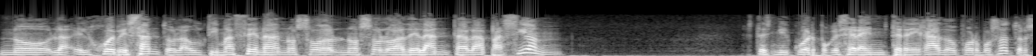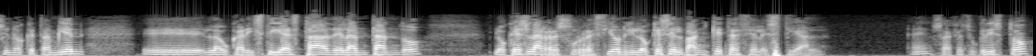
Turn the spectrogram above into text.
no, el jueves santo, la última cena, no, no solo adelanta la pasión, este es mi cuerpo que será entregado por vosotros, sino que también eh, la Eucaristía está adelantando lo que es la resurrección y lo que es el banquete celestial. ¿eh? O sea, Jesucristo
